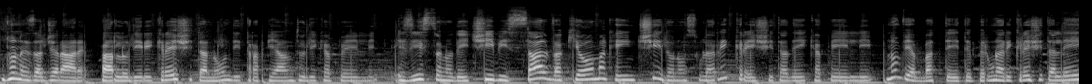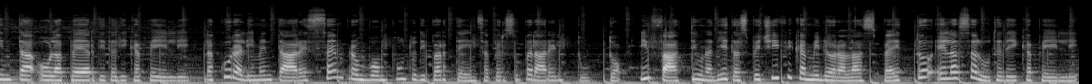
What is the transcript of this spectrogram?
Non esagerare, parlo di ricrescita, non di trapianto di capelli. Esistono dei cibi salva chioma che incidono sulla ricrescita dei capelli. Non vi abbattete per una ricrescita lenta o la perdita di capelli. La cura alimentare è sempre un buon punto di partenza per superare il tutto. Infatti, una dieta specifica migliora l'aspetto e la salute dei capelli.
